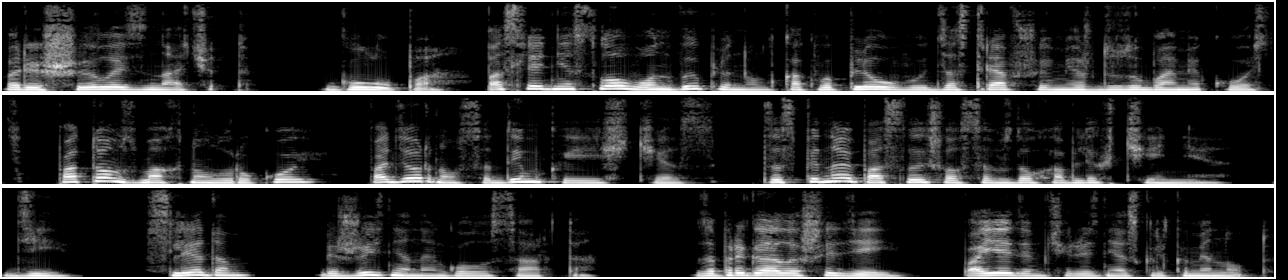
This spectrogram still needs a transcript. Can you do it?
Решилась, значит. Глупо. Последнее слово он выплюнул, как выплевывают застрявшую между зубами кость. Потом взмахнул рукой, подернулся дымкой и исчез. За спиной послышался вздох облегчения. Ди. Следом безжизненный голос Арта. «Запрягай лошадей. Поедем через несколько минут».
